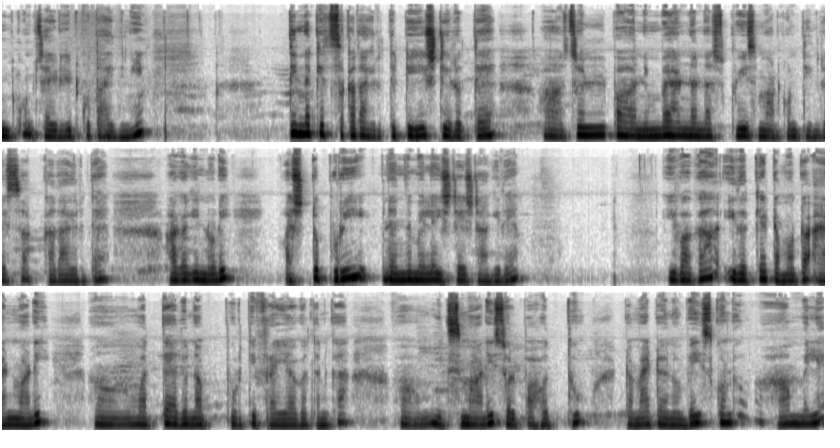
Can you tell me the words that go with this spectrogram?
ಇಂಟ್ಕೊಂಡು ಸೈಡ್ಗೆ ಇಟ್ಕೋತಾ ಇದ್ದೀನಿ. ತಿನ್ನೋಕ್ಕೆ ಸಖತ್ತಾಗಿರುತ್ತೆ ಟೇಸ್ಟ್ ಇರುತ್ತೆ. ಸ್ವಲ್ಪ ನಿಂಬೆ ಹಣ್ಣನ್ನು ಸ್ಕ್ವೀಸ್ ಮಾಡ್ಕೊಂಡು ತಿಂದರೆ ಸಖತ್ತಾಗಿರುತ್ತೆ. ಹಾಗಾಗಿ ನೋಡಿ, ಅಷ್ಟು ಪುರಿ ನೆಂದ ಮೇಲೆ ಇಷ್ಟ ಇಷ್ಟ ಆಗಿದೆ. ಇವಾಗ ಇದಕ್ಕೆ ಟೊಮೊಟೊ ಆ್ಯಡ್ ಮಾಡಿ ಮತ್ತೆ ಅದನ್ನು ಪೂರ್ತಿ ಫ್ರೈ ಆಗೋ ತನಕ ಮಿಕ್ಸ್ ಮಾಡಿ ಸ್ವಲ್ಪ ಹೊತ್ತು ಟೊಮ್ಯಾಟೊನು ಬೇಯಿಸ್ಕೊಂಡು, ಆಮೇಲೆ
